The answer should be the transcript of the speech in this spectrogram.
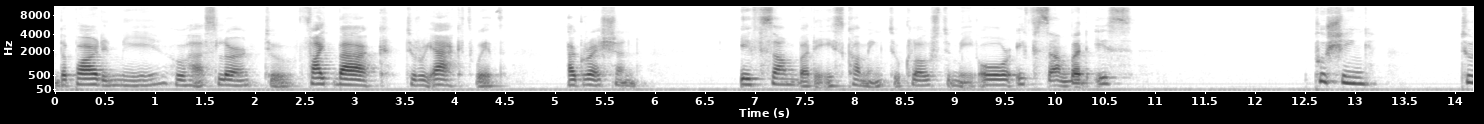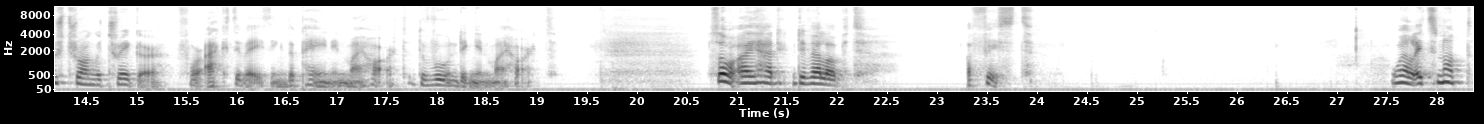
the part in me who has learned to fight back, to react with aggression if somebody is coming too close to me or if somebody is pushing too strong a trigger for activating the pain in my heart, the wounding in my heart. So I had developed a fist. Well, it's not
